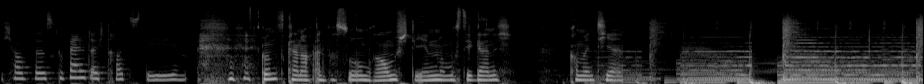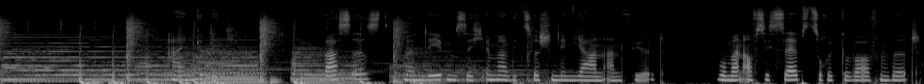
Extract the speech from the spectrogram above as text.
ich hoffe, es gefällt euch trotzdem. Gunst kann auch einfach so im Raum stehen, man muss die gar nicht kommentieren. Ein Gedicht. Was ist, wenn Leben sich immer wie zwischen den Jahren anfühlt, wo man auf sich selbst zurückgeworfen wird,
